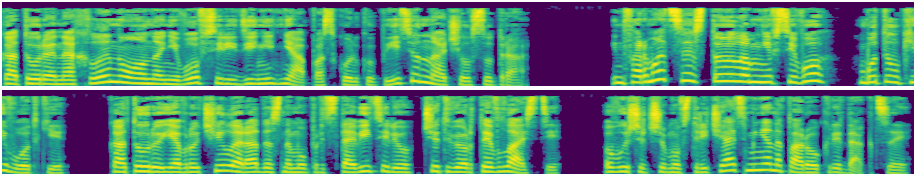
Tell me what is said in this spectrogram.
которое нахлынуло на него в середине дня, поскольку пить он начал с утра. Информация стоила мне всего бутылки водки, которую я вручила радостному представителю четвертой власти, вышедшему встречать меня на порог редакции.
